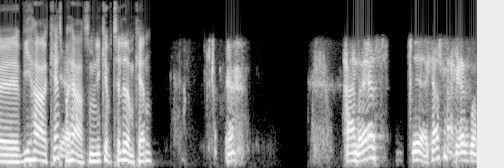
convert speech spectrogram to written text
øh, vi har Kasper Ja. her, som lige kan fortælle lidt om katten. Ja. hej Andreas. Det er Kasper. Hej Kasper.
